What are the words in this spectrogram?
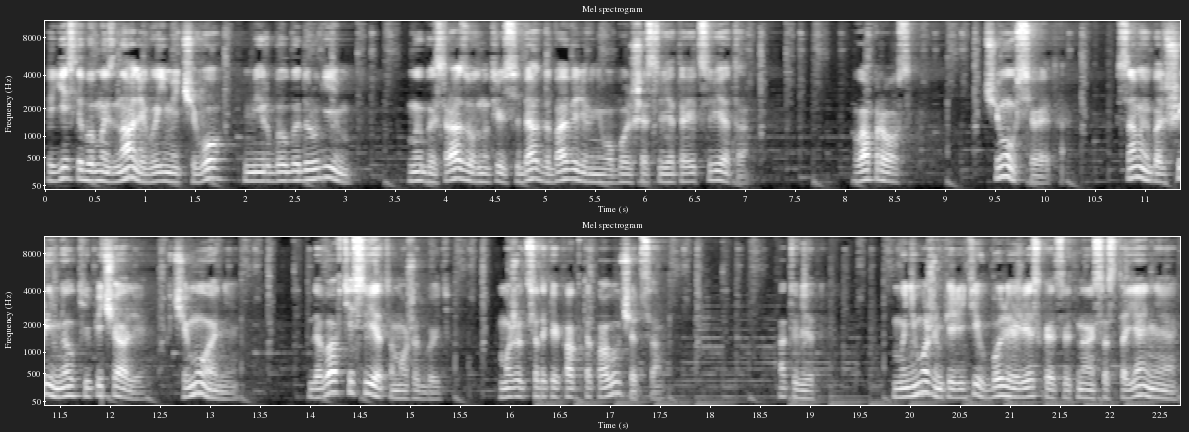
Если бы мы знали, во имя чего, мир был бы другим. Мы бы сразу внутри себя добавили в него больше света и цвета. Вопрос. К чему все это? Самые большие мелкие печали. К чему они? Добавьте света, может быть. Может, все-таки как-то получится? Ответ. Мы не можем перейти в более резкое цветное состояние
